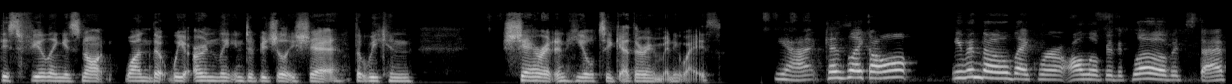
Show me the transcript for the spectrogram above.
this feeling is not one that we only individually share that we can share it and heal together in many ways. Yeah because like all even though like we're all over the globe and stuff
